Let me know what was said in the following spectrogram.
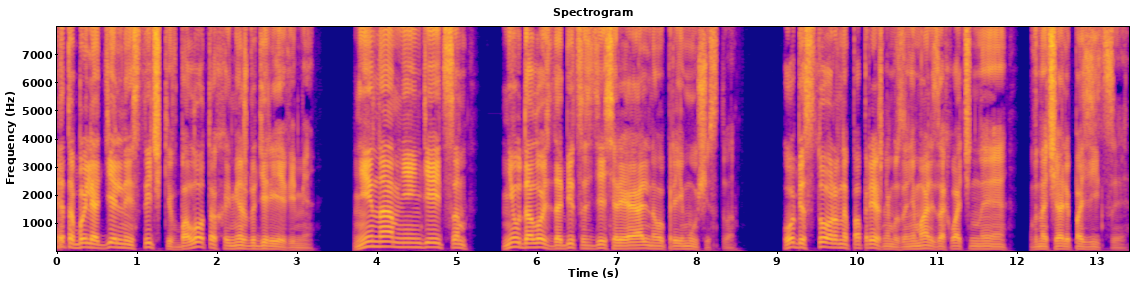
Это были отдельные стычки в болотах и между деревьями. Ни нам, ни индейцам не удалось добиться здесь реального преимущества. Обе стороны по-прежнему занимали захваченные в начале позиции.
